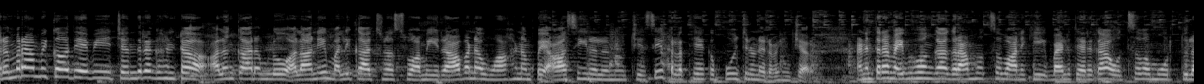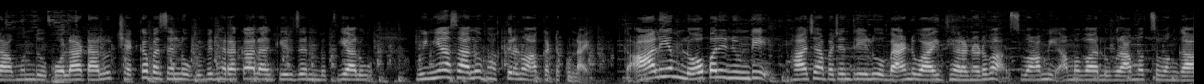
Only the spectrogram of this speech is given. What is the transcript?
బ్రహ్మరాంబికాదేవి చంద్రఘంట అలంకారంలో అలానే మల్లికార్జున స్వామి రావణ వాహనంపై ఆసీనులను చేసి ప్రత్యేక పూజలు నిర్వహించారు. అనంతరం వైభవంగా గ్రామోత్సవానికి బయలుదేరగా ఉత్సవమూర్తుల ముందు కోలాటాలు చెక్క భజనలు వివిధ రకాల గిరిజన నృత్యాలు విన్యాసాలు భక్తులను ఆకట్టుకున్నాయి. ఆలయం లోపలి నుండి భాజా భజంత్రీలు బ్యాండ్ వాయిద్యాల నడుమ స్వామి అమ్మవార్లు గ్రామోత్సవంగా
